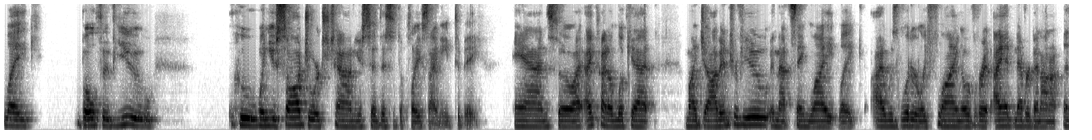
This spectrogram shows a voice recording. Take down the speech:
like both of you, who, when you saw Georgetown, you said, this is the place I need to be. And so I, I kind of look at my job interview in that same light. Like I was literally flying over it. I had never been on a, a,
